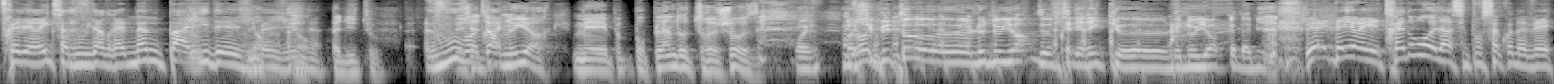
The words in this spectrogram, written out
Frédéric, ça vous viendrait même pas à l'idée, j'imagine. non, pas du tout. Vous, J'adore votre- New York, mais pour plein d'autres choses. Ouais. Moi je suis plutôt euh, le New York de Frédéric, euh, le New York d'Ami. Mais D'ailleurs, il est très drôle. Là, c'est pour ça qu'on avait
